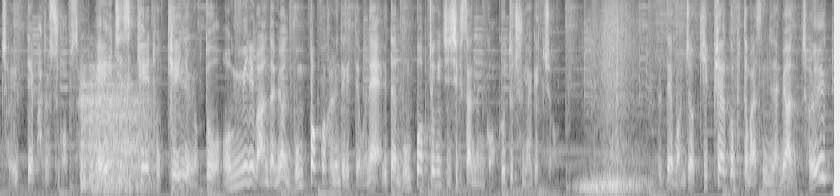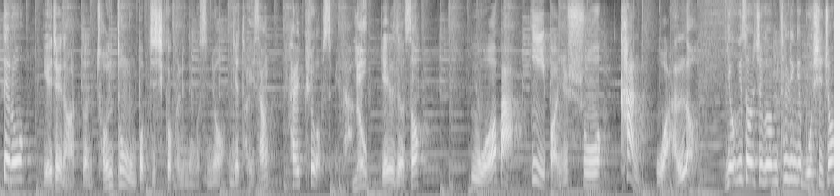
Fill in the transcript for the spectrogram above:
절대 받을 수가 없어요. HSK 독해일 영역도 엄밀히 말한다면 문법과 관련되기 때문에 일단 문법적인 지식 쌓는 거 그것도 중요하겠죠. 때 먼저 기피할 것부터 말씀드리자면 절대로 예전에 나왔던 전통 문법 지식과 관련된 것은요 이제 더 이상 할 필요가 없습니다. Nope. 예를 들어서 我把一本书看完了 여기서 지금 틀린 게 무엇이죠?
